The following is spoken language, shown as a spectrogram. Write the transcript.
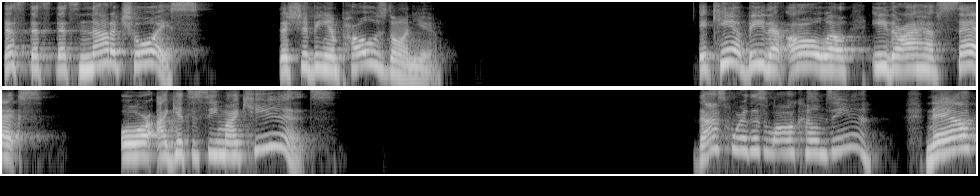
That's that's that's not a choice that should be imposed on you. It can't be that, oh, well, either I have sex or I get to see my kids. That's where this law comes in. Now,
